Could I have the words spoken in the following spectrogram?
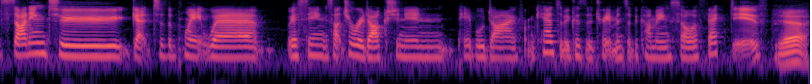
starting to get to the point where we're seeing such a reduction in people dying from cancer because the treatments are becoming so effective. Yeah.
